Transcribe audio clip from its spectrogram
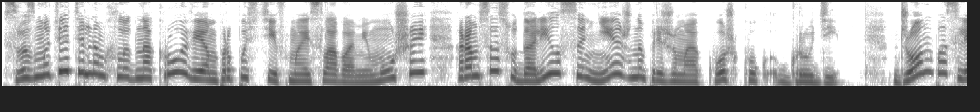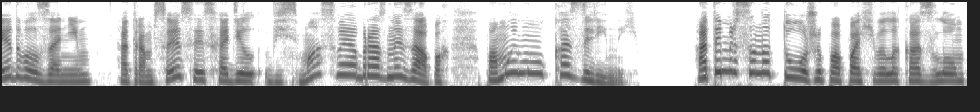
С возмутительным хладнокровием, пропустив мои слова мимо ушей, Рамсес удалился, нежно прижимая кошку к груди. Джон последовал за ним. От Рамсеса исходил весьма своеобразный запах, по-моему, козлиный. От Эмерсона тоже попахивало козлом,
